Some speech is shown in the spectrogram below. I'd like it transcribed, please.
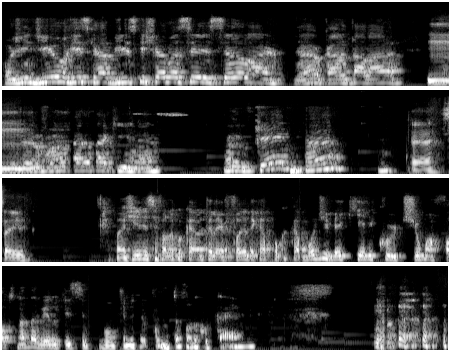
Hoje em dia o risco rabisco chama-se celular. Né? O cara tá lá hum. no telefone, o cara tá aqui, né? O quê? Hã? É, isso aí. Imagina você falando com o cara no telefone e daqui a pouco acabou de ver que ele curtiu uma foto nada a ver no Facebook. Né? Eu não tô falando com o cara.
